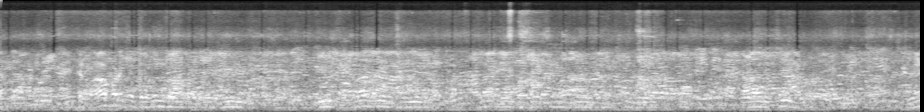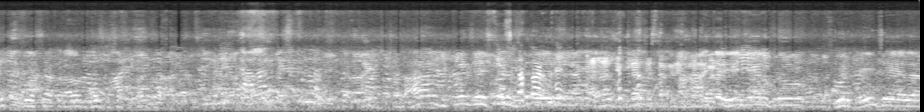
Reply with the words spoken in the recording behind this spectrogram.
ప్రభుత్వం రాబడికి తెలుగు వెంట చేసి అక్కడ డిక్లేర్ చేసిన ఏం చేయాలి ఇప్పుడు మీరు ఏం చేయాలా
